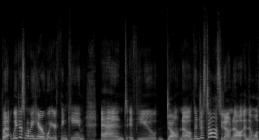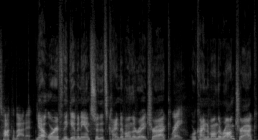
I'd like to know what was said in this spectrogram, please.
But we just want to hear what you're thinking. And if you don't know, then just tell us you don't know and then we'll talk about it. Yeah, or if they give an answer that's kind of on the right track, Right. or kind of on the wrong track,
